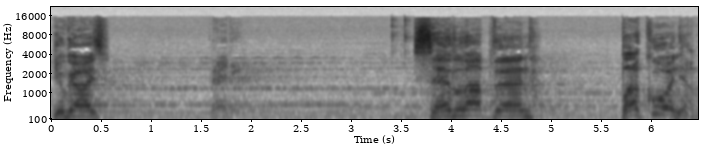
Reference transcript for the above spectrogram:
you guys, Ready. saddle up then. По коням.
